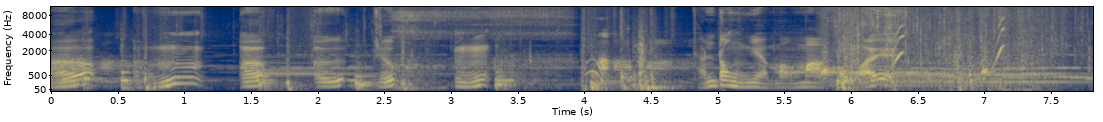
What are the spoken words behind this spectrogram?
เอออืมเออเออจุ๊บอืมฉันต้องเงียบมากๆไว้เ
